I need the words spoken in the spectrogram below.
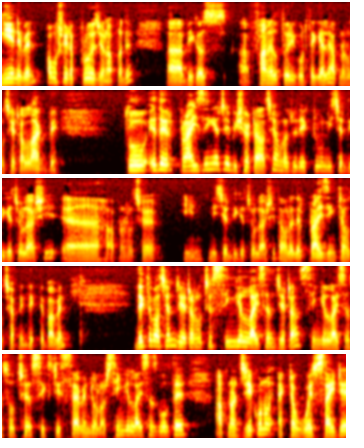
নিয়ে নেবেন। অবশ্যই এটা প্রয়োজন আপনাদের বিকজ ফানেল তৈরি করতে গেলে আপনার হচ্ছে এটা লাগবে। তো এদের প্রাইজিংয়ের যে বিষয়টা আছে, আমরা যদি একটু নিচের দিকে চলে আসি আপনার হচ্ছে ইন নিচের দিকে চলে আসি, তাহলে এদের প্রাইজিংটা হচ্ছে আপনি দেখতে পাবেন। দেখতে পাচ্ছেন যে এটার হচ্ছে সিঙ্গেল লাইসেন্স যেটা সিঙ্গেল লাইসেন্স হচ্ছে sixty seven dollar single license বলতে আপনার যে কোনো একটা ওয়েবসাইটে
